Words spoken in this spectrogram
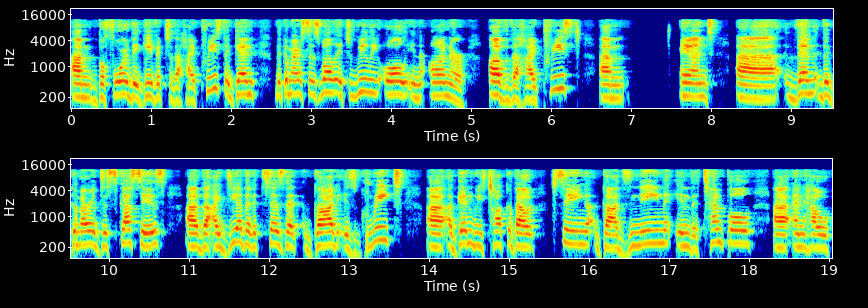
um, before they gave it to the high priest. Again, the Gemara says, well, it's really all in honor of the high priest. Um, and uh, then the Gemara discusses uh, the idea that it says that God is great. Uh, again, we talk about saying God's name in the temple uh, and how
